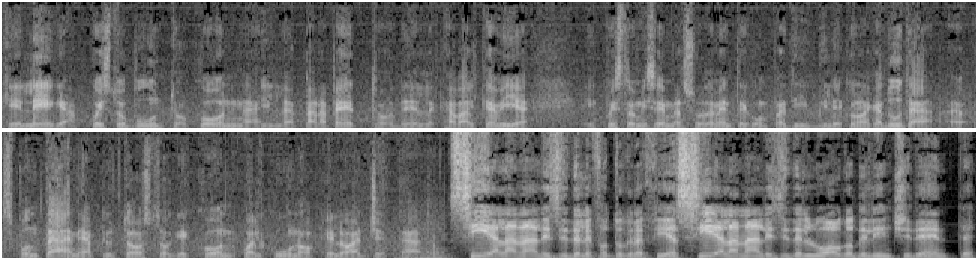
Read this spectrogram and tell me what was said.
che lega questo punto con il parapetto del cavalcavia e questo mi sembra assolutamente compatibile con una caduta eh, spontanea piuttosto che con qualcuno che lo ha gettato. Sia l'analisi delle fotografie sia l'analisi del luogo dell'incidente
